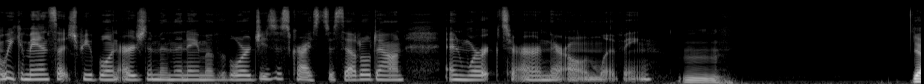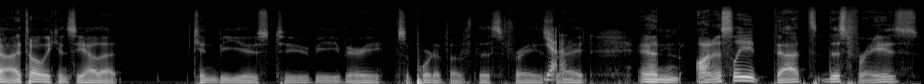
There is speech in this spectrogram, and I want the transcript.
We command such people and urge them in the name of the Lord Jesus Christ to settle down and work to earn their own living. Mm. Yeah, I totally can see how that can be used to be very supportive of this phrase, Yeah. right? And honestly, that this phrase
